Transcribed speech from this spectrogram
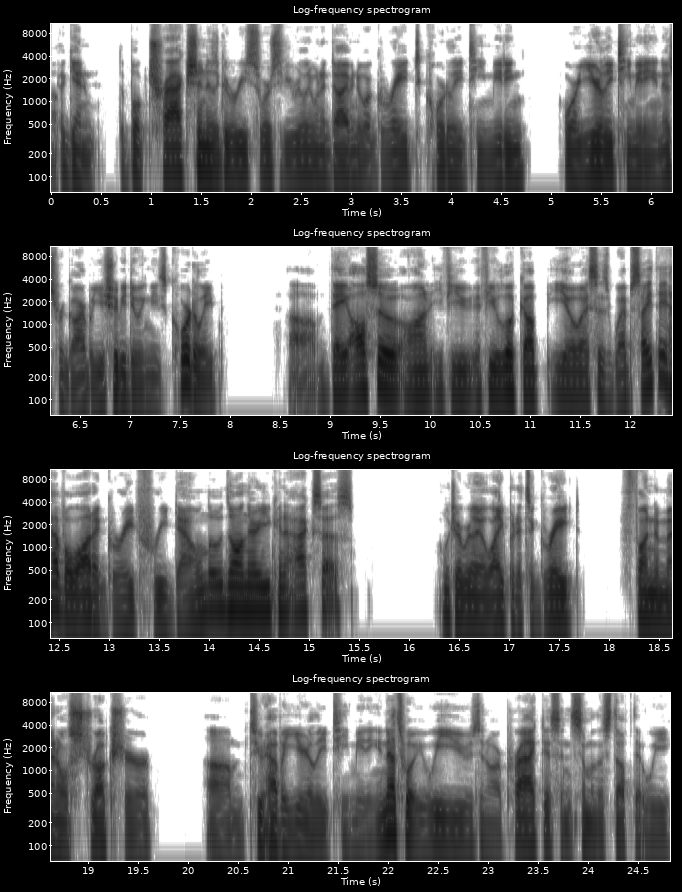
uh, again, the book Traction is a good resource if you really want to dive into a great quarterly team meeting or yearly team meeting in this regard, but you should be doing these quarterly. Uh, they also on if you if you look up EOS's website, they have a lot of great free downloads on there you can access, which I really like. But it's a great fundamental structure um, to have a yearly team meeting, and that's what we use in our practice and some of the stuff that we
